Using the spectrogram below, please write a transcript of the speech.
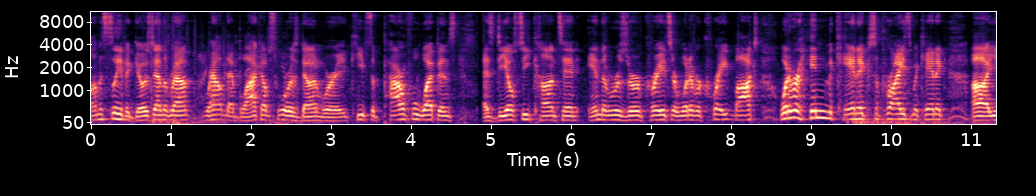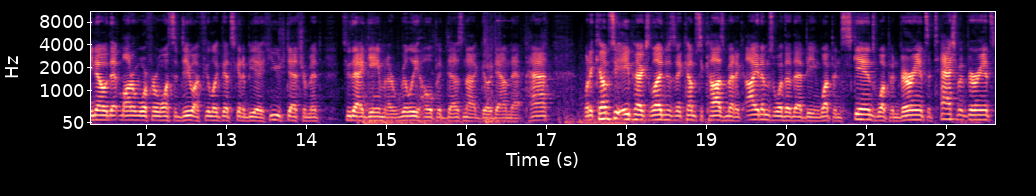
honestly, if it goes down the route, route that Black Ops 4 has done, where it keeps the powerful weapons as DLC content in the reserve crates or whatever crate box, whatever hidden mechanic, surprise mechanic, uh, you know, that Modern Warfare wants to do, I feel like that's going to be a huge detriment to that game, and I really hope it does not go down that path. When it comes to Apex Legends, it comes to cosmetic items, whether that being weapon skins, weapon variants, attachment variants,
